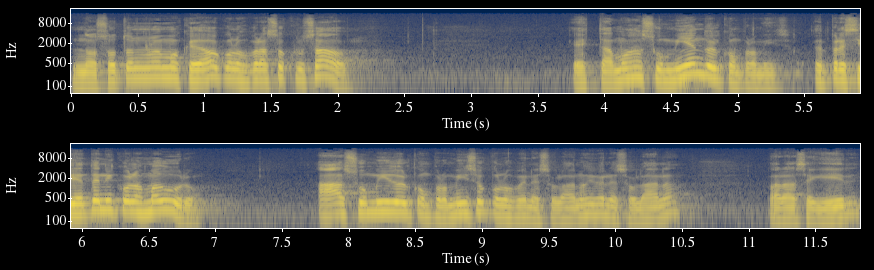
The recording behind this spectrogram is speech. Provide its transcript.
nosotros no nos hemos quedado con los brazos cruzados. Estamos asumiendo el compromiso. El presidente Nicolás Maduro ha asumido el compromiso con los venezolanos y venezolanas para seguir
